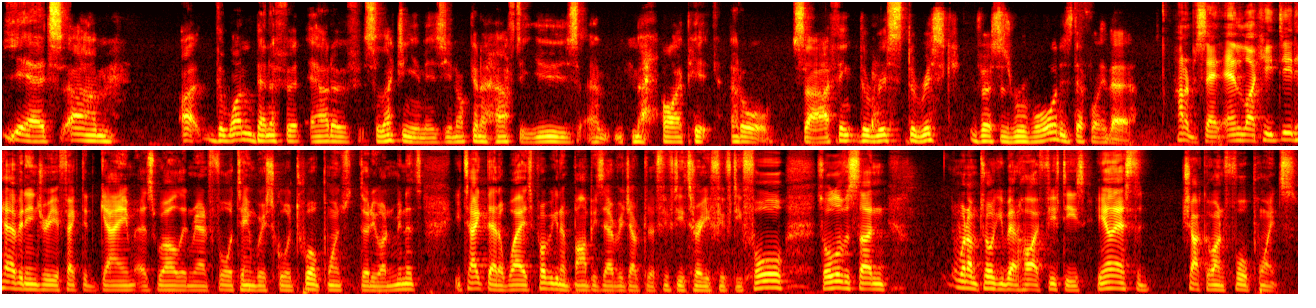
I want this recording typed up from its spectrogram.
yeah, it's um, uh, the one benefit out of selecting him is you're not going to have to use a high pick at all. So, I think the risk, the risk versus reward is definitely there. Hundred percent, and like he did have an injury-affected game as well in round fourteen, where he scored twelve points, in thirty-one minutes. You take that away, it's probably going to bump his average up to 53, 54. So all of a sudden, when I'm talking about high fifties, he only has to chuck on four points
